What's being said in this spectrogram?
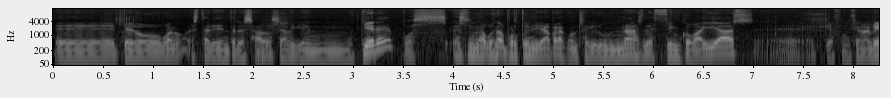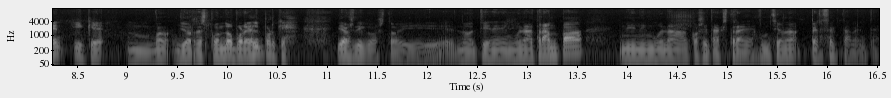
eh, pero bueno, estaría interesado. Si alguien quiere, pues es una buena oportunidad para conseguir un NAS de 5 bahías eh, que funciona bien y que, mm, bueno, yo respondo por él porque, ya os digo, estoy, no tiene ninguna trampa ni ninguna cosita extraña, funciona perfectamente.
